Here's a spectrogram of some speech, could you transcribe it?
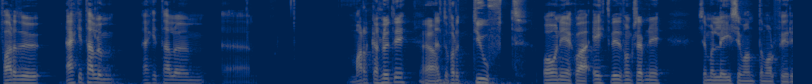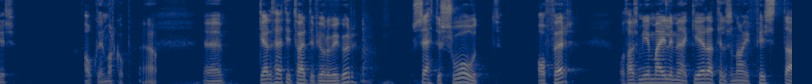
Farðu ekki tala um ekki tala um marga hluti Já. heldur farðu djúft ofan í eitthvað eitt viðfangsefni sem að leysi vandamál fyrir ákveðin markóp já, uh, gerði þetta í 2-4 vikur settu svo út offer og það sem ég mæli með að gera til þess að ná í fyrsta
